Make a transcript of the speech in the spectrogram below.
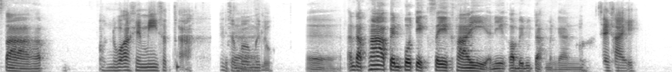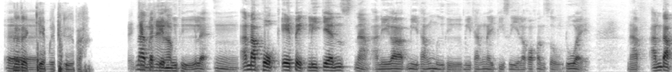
Star ครับโนอาเคมี Star Ensemble ไม่รู้เอออันดับห้าเป็น Project Sekai อันนี้ก็ไม่รู้จักเหมือนกันใช่ใครออน่าจะเกมมือถือปะน่าจะเกมครับมือถือแหละอืมอันดับ6 Apex Legends นะอันนี้ก็มีทั้งมือถือมีทั้งใน PC แล้วก็คอนโซลด้วยนะครับอันดับ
